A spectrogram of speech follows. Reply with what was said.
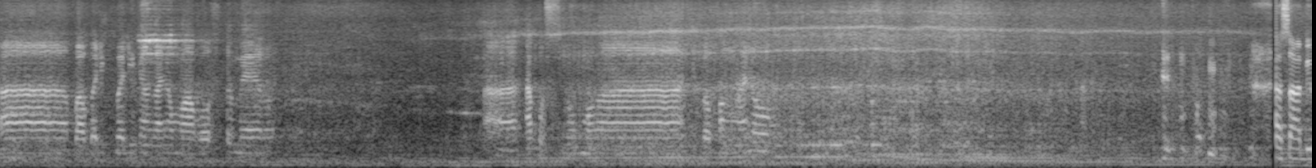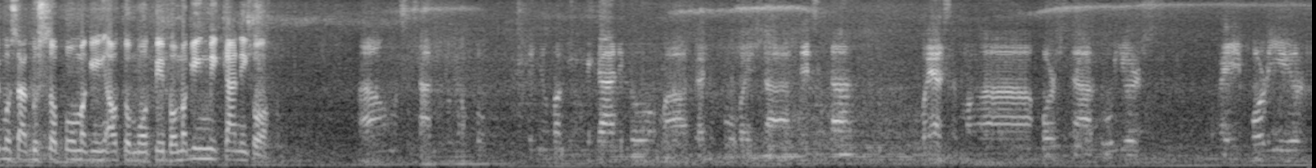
ah, babalik-balikan ka ng mga customer. Ah, tapos yung mga iba pang ano, Sabi mo sa gusto po maging automotive o maging mekaniko? Ang masasabi ko lang po, gusto nyo maging mekaniko, magano po kayo sa TESTA, o kaya sa mga course na 2 years, may 4 years.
